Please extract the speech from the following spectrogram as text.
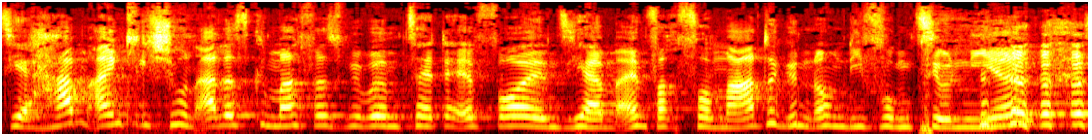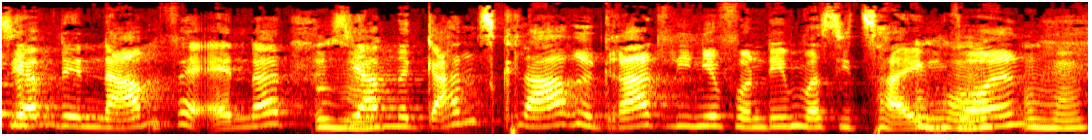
Sie haben eigentlich schon alles gemacht, was wir beim ZDF wollen. Sie haben einfach Formate genommen, die funktionieren. Sie haben den Namen verändert. Sie haben eine ganz klare Gradlinie von dem, was sie zeigen wollen.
